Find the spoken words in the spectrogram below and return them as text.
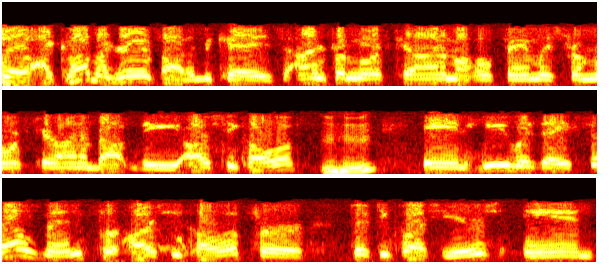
So I called my grandfather because I'm from North Carolina. My whole family's from North Carolina about the RC Cola. Mm-hmm. And he was a salesman for RC Cola for 50 plus years. And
